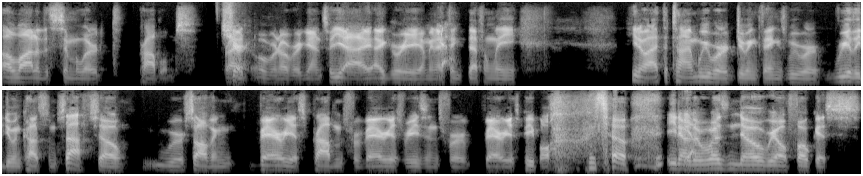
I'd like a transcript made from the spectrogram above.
a lot of the similar t- problems, Sure. right, over and over again. So yeah, I, I agree. I mean, I think definitely, you know, at the time we were doing things, we were really doing custom stuff, so we were solving various problems for various reasons for various people. so you know, Yeah. there was no real focus.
